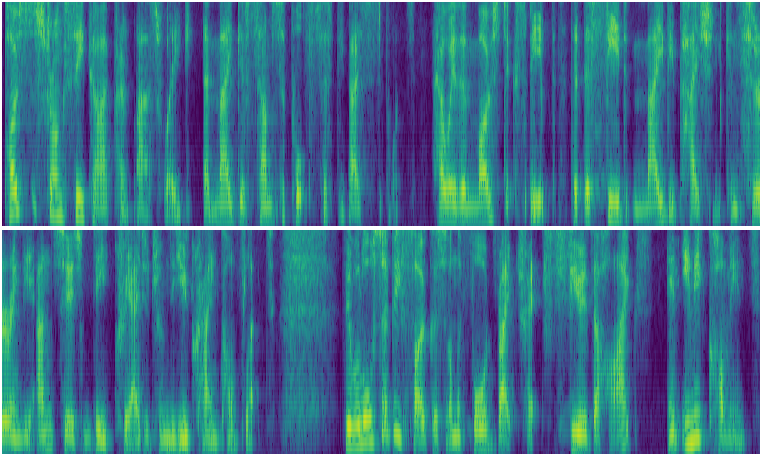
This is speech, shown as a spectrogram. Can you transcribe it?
Post a strong CPI print last week, it may give some support for 50 basis points. However, most expect that the Fed may be patient considering the uncertainty created from the Ukraine conflict. There will also be focus on the forward rate track for further hikes and any comments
